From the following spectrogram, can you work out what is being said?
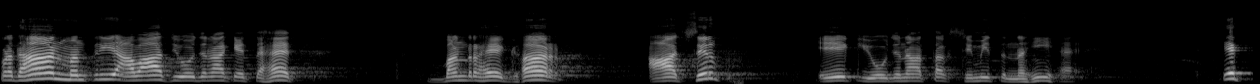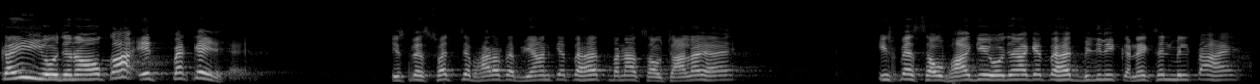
प्रधानमंत्री आवास योजना के तहत बन रहे घर आज सिर्फ़ एक योजना तक सीमित नहीं है। ये कई योजनाओं का एक पैकेज है। इसमें स्वच्छ भारत अभियान के तहत बना शौचालय है। इसमें सौभाग्य योजना के तहत बिजली कनेक्शन मिलता है।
